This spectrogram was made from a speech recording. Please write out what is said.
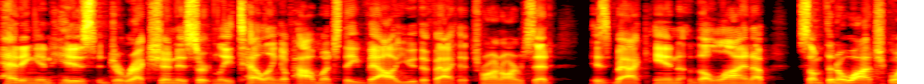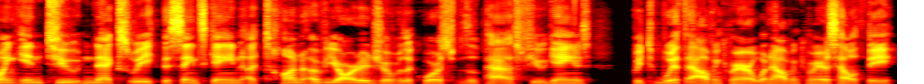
heading in his direction is certainly telling of how much they value the fact that Terron Armstead is back in the lineup. Something to watch going into next week. The Saints gain a ton of yardage over the course of the past few games with Alvin Kamara when Alvin Kamara is healthy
